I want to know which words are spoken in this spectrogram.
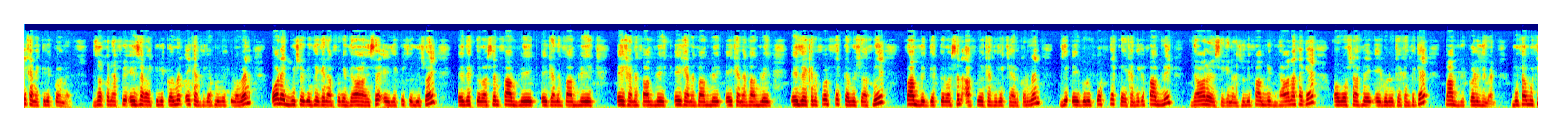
এখানে ক্লিক করবেন। যখন আপনি এই জায়গায় ক্লিক করবেন, এখান থেকে আপনি দেখতে পাবেন অনেক বিষয় কিন্তু এখানে আপনাকে দেওয়া হয়েছে। এই যে কিছু বিষয়, এই দেখতে পাচ্ছেন পাবলিক এইখানে পাবলিক এইখানে পাবলিক এইখানে পাবলিক এইখানে পাবলিক এই যে এখানে প্রত্যেকটা বিষয় আপনি পাবলিক দেখতে পাচ্ছেন, আপনি এখান থেকে খেয়াল করবেন যে এগুলো প্রত্যেকটা এখান থেকে পাবলিক দেওয়া রয়েছে কিনা। যদি পাবলিক দেওয়া না থাকে, অবশ্যই আপনি এগুলোকে এখান থেকে পাবলিক করে দিবেন। মোটামুটি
